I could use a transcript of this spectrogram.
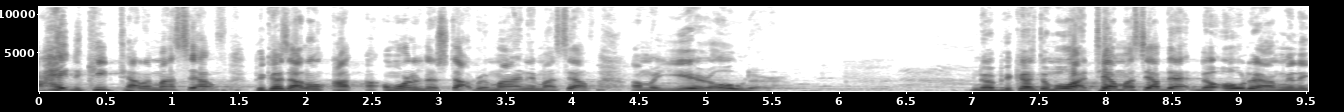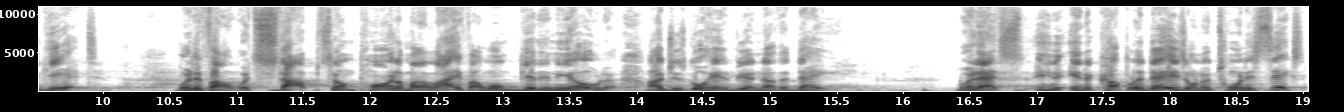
I hate to keep telling myself because I don't, I, I wanted to stop reminding myself I'm a year older. You know, because the more I tell myself that, the older I'm going to get. But if I would stop some point of my life, I won't get any older. I'll just go ahead and be another day. But that's in, in, a couple of days on the 26th,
